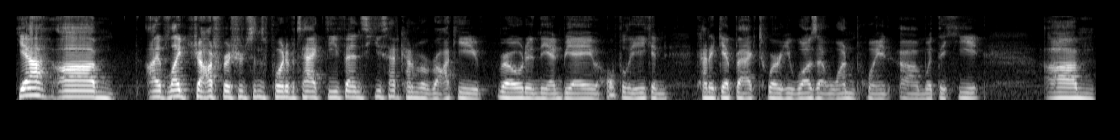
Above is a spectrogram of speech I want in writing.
yeah. Um, I've liked Josh Richardson's point of attack defense. He's had kind of a rocky road in the NBA. Hopefully he can kind of get back to where he was at one point um, with the Heat. Um,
